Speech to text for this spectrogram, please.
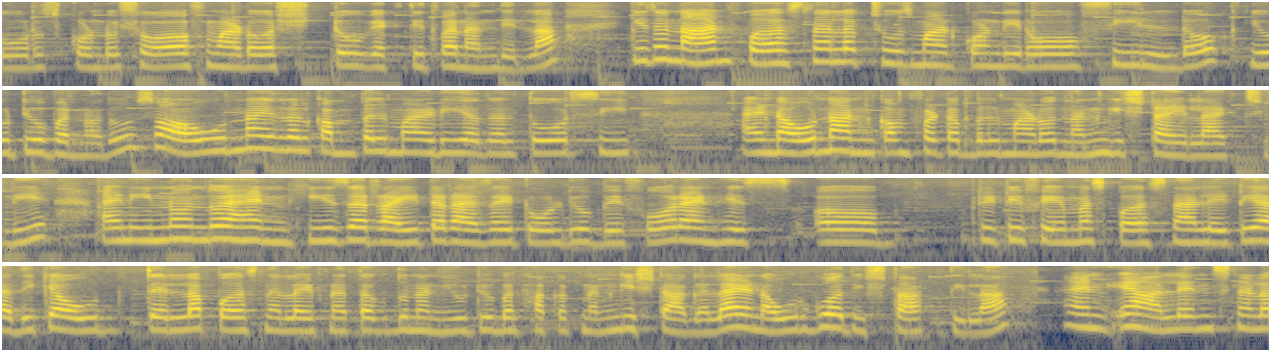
ತೋರಿಸ್ಕೊಂಡು ಶೋ ಆಫ್ ಮಾಡೋ ಅಷ್ಟು ವ್ಯಕ್ತಿತ್ವ ನಂದಿಲ್ಲ. ಇದು ನಾನು ಪರ್ಸ್ನಲಾಗಿ ಚೂಸ್ ಮಾಡ್ಕೊಂಡಿರೋ ಫೀಲ್ಡು ಯೂಟ್ಯೂಬ್ ಅನ್ನೋದು. ಸೊ ಅವ್ರನ್ನ ಇದ್ರಲ್ಲಿ ಕಂಪೇಲ್ ಮಾಡಿ ಅದ್ರಲ್ಲಿ ತೋರಿಸಿ ಆ್ಯಂಡ್ ಅವ್ರನ್ನ ಅನ್ಕಂಫರ್ಟಬಲ್ ಮಾಡೋದು ನನಗೆ ಇಷ್ಟ ಇಲ್ಲ ಆ್ಯಕ್ಚುಲಿ. ಆ್ಯಂಡ್ ಇನ್ನೊಂದು, and he's a writer as I told you before and his pretty famous personality ಅದಕ್ಕೆ ಅವ್ರದ್ದೆಲ್ಲ ಪರ್ಸ್ನಲ್ ಲೈಫ್ನ ತೆಗೆದು ನಾನು ಯೂಟ್ಯೂಬಲ್ಲಿ ಹಾಕೋಕ್ಕೆ ನನಗೆ ಇಷ್ಟ ಆಗಲ್ಲ, ಆ್ಯಂಡ್ ಅವ್ರಿಗೂ ಅದು ಇಷ್ಟ ಆಗ್ತಿಲ್ಲ. ಆ್ಯಂಡ್ ಯಾ ಲೆನ್ಸ್ನೆಲ್ಲ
